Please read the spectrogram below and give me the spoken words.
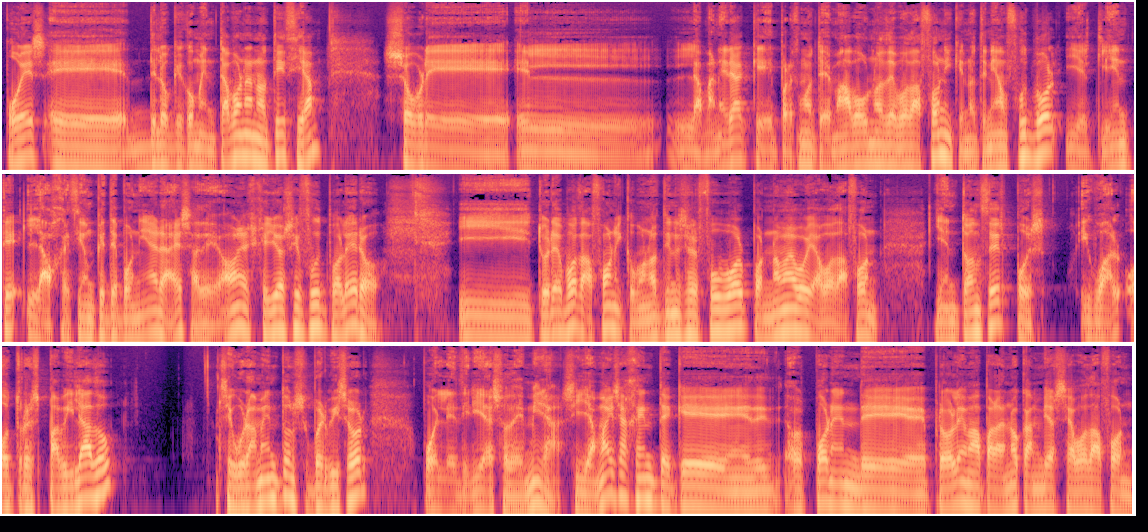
pues eh, de lo que comentaba una noticia sobre la manera que, por ejemplo, te llamaba uno de Vodafone y que no tenían fútbol y el cliente, la objeción que te ponía era esa de, oh, es que yo soy futbolero y tú eres Vodafone y como no tienes el fútbol, pues no me voy a Vodafone. Y entonces, pues igual otro espabilado, seguramente un supervisor, pues le diría eso de, mira, si llamáis a gente que os ponen de problema para no cambiarse a Vodafone,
